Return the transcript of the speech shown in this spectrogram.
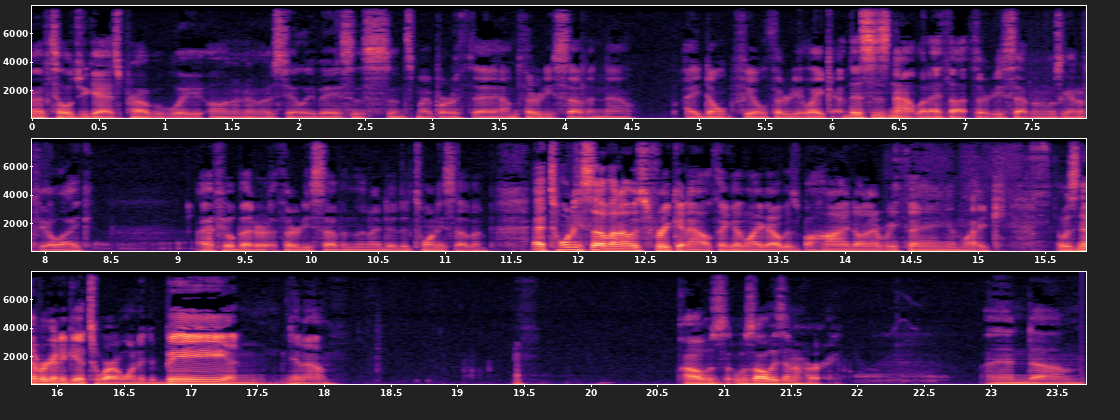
I've told you guys probably on an almost daily basis since my birthday. I'm 37 now. I don't feel 30. Like, this is not what I thought 37 was going to feel like. I feel better at 37 than I did at 27. At 27, I was freaking out, thinking like I was behind on everything and like I was never going to get to where I wanted to be. And, you know, I was, was always in a hurry. And, um,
